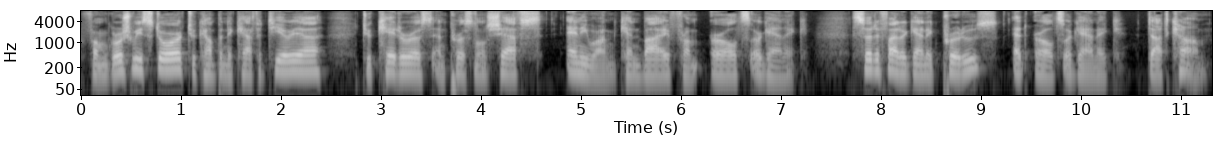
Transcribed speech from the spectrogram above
From grocery store to company cafeteria to caterers and personal chefs, anyone can buy from Earl's Organic. Certified organic produce at earlsorganic.com.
